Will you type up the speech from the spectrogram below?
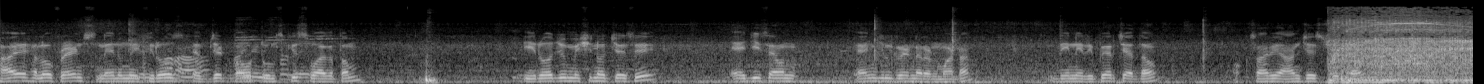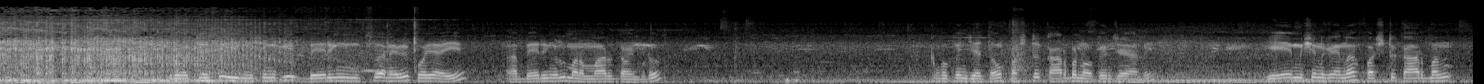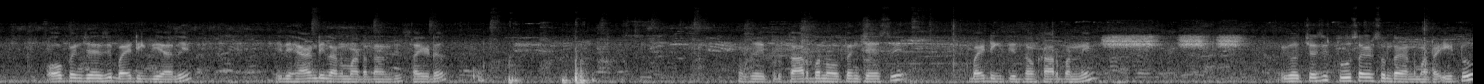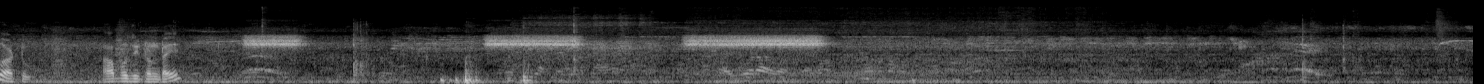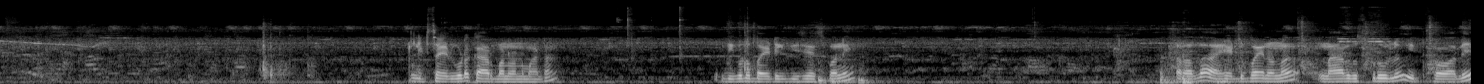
Hi hello friends నేను మీ Firoz FZ power టూల్స్కి స్వాగతం. ఈరోజు మిషన్ వచ్చేసి ఏజీ సెవెన్ యాంగిల్ గ్రైండర్ అనమాట దీన్ని రిపేర్ చేద్దాం. ఒకసారి ఆన్ చేసి చూద్దాం. ఇప్పుడు వచ్చేసి ఈ మిషన్కి బేరింగ్స్ అనేవి పోయాయి. ఆ బేరింగ్లు మనం మారుద్దాం ఇప్పుడు. ఓపెన్ చేద్దాం. ఫస్ట్ కార్బన్ ఓపెన్ చేయాలి. ఏ మిషన్కైనా ఫస్ట్ కార్బన్ ఓపెన్ చేసి బయటికి తీయాలి. ఇది హ్యాండిల్ అనమాట దానిది సైడ్. ఓకే ఇప్పుడు కార్బన్ ఓపెన్ చేసి బయటికి తీద్దాం కార్బన్ని. ఇవి వచ్చేసి టూ సైడ్స్ ఉంటాయి అన్నమాట ఇటు అటు. ఆపోజిట్ ఉంటాయి. సైడ్ కూడా కార్బన్ అనమాట ఇది కూడా బయటికి తీసేసుకొని తర్వాత ఆ హెడ్ పైన ఉన్న నాలుగు స్క్రూలు ఇప్పుకోవాలి.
